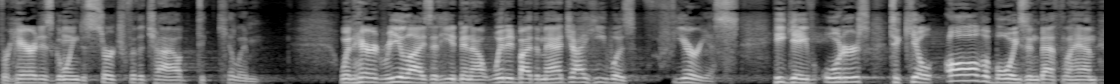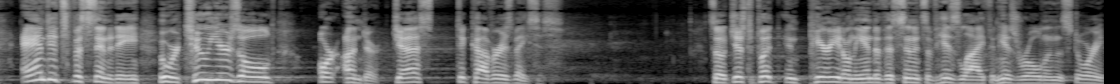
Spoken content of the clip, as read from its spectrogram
for Herod is going to search for the child to kill him. When Herod realized that he had been outwitted by the Magi, he was furious. He gave orders to kill all the boys in Bethlehem and its vicinity who were two years old or under, just to cover his bases. So, just to put in period on the end of the sentence of his life and his role in the story,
